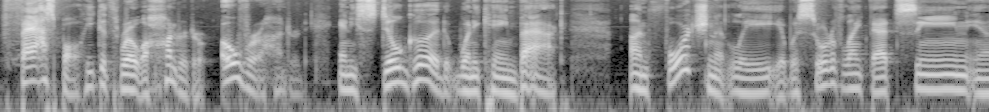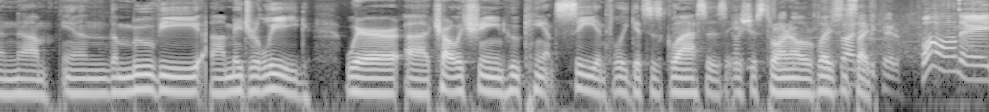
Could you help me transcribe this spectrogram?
fastball. He could throw a 100 or over a 100, and he's still good when he came back. Unfortunately, it was sort of like that scene in um, in the movie uh, Major League, where uh, Charlie Sheen, who can't see until he gets his glasses, is just thrown all over the place. It's like, Vaughn, a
